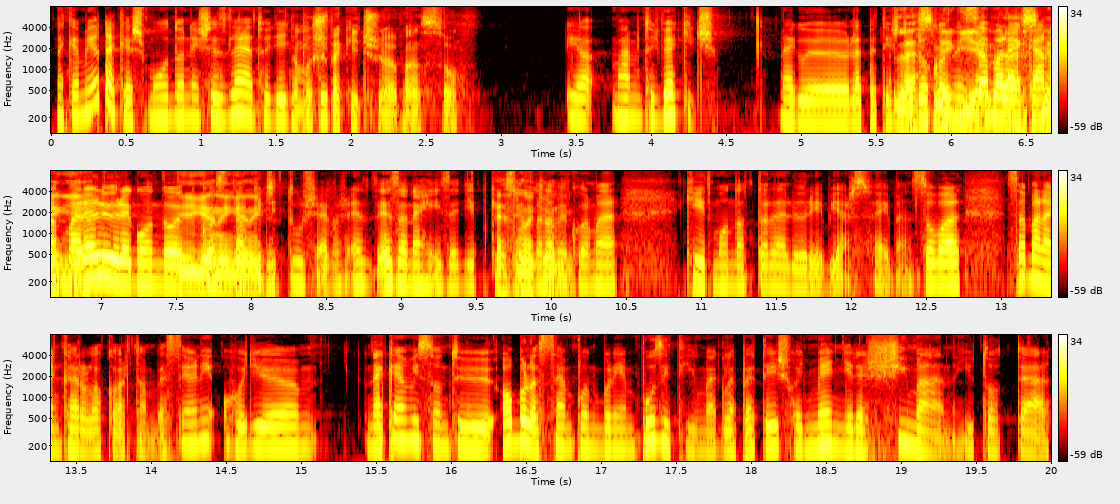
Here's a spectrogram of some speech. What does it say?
Nekem érdekes módon, és ez lehet, hogy egy Na most Vekicsről van szó. Ja, mármint, hogy Vekics meglepetést tud okozni. Szabalenkának már előre gondolkoztam, igen, igen, kicsit túlságos. Ez, ez a nehéz egyébként, ez ebben, amikor már két mondattal előrébb jársz fejben. Szóval Szabalenkáról akartam beszélni, hogy nekem viszont ő abból a szempontból ilyen pozitív meglepetés, hogy mennyire simán jutott el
